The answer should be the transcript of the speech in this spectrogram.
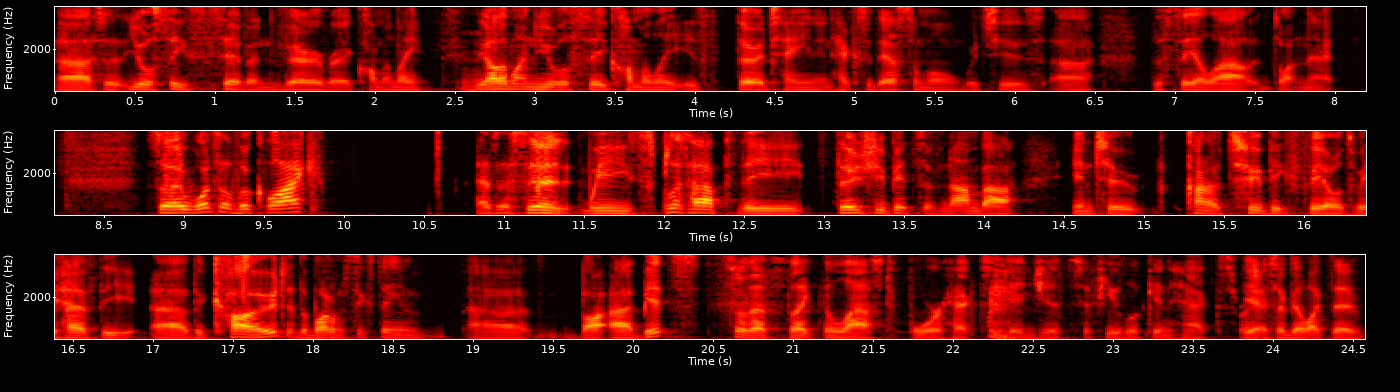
Uh, so you'll see seven very, very commonly. The other one you will see commonly is 13 in hexadecimal, which is uh, the CLR.NET. So what's it look like? As I said, we split up the 32 bits of number into kind of two big fields. We have the uh, the code, the bottom 16 uh, uh, bits, So that's like the last four hex digits if you look in hex, right? Yeah, so it'd be like the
